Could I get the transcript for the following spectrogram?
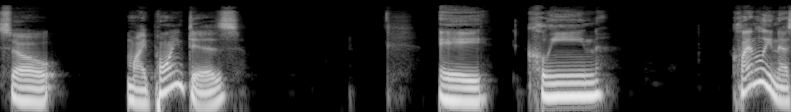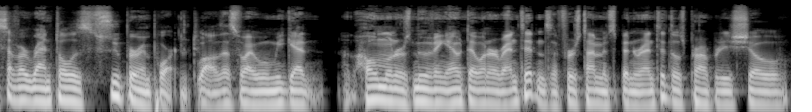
So, my point is a clean cleanliness of a rental is super important. Well, that's why when we get homeowners moving out that want to rent it, and it's the first time it's been rented, those properties show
